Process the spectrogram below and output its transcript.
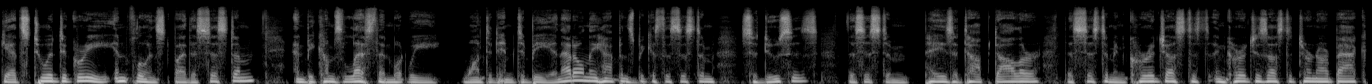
gets to a degree influenced by the system and becomes less than what we wanted him to be. And that only happens because the system seduces, the system pays a top dollar, the system encourage us to, encourages us to turn our back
